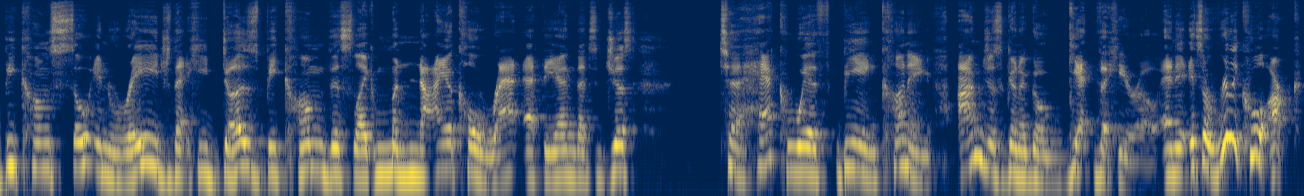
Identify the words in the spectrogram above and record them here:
becomes so enraged that he does become this like maniacal rat at the end that's just to heck with being cunning. I'm just gonna go get the hero, and it, it's a really cool arc.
